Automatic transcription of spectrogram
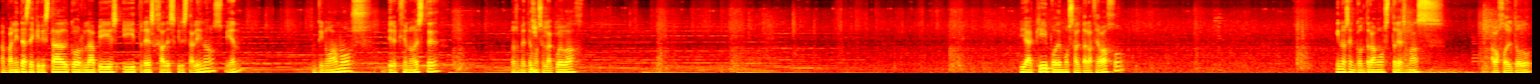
Campanitas de cristal, core lápiz y tres jades cristalinos. Bien. Continuamos. Dirección oeste. Nos metemos en la cueva. Y aquí podemos saltar hacia abajo. Y nos encontramos tres más abajo del todo.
